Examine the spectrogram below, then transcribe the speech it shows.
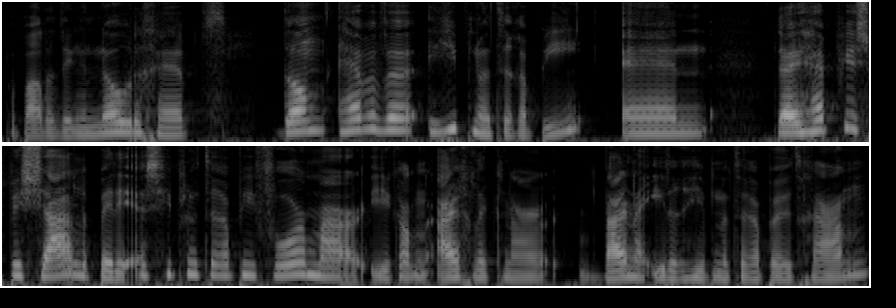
bepaalde dingen nodig hebt. Dan hebben we hypnotherapie. En daar heb je speciale PDS-hypnotherapie voor. Maar je kan eigenlijk naar bijna iedere hypnotherapeut gaan.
